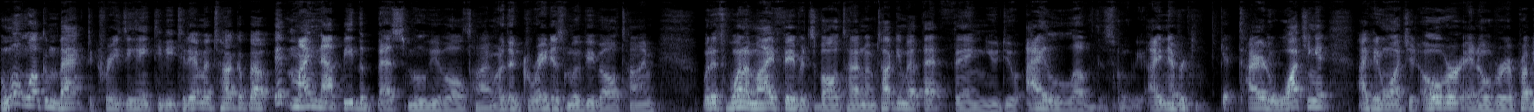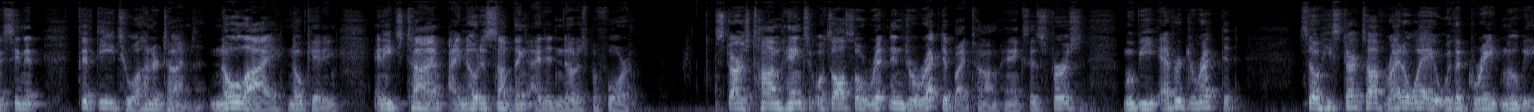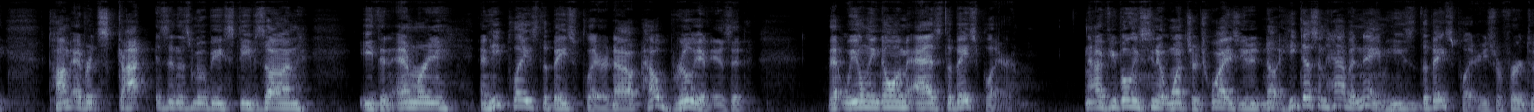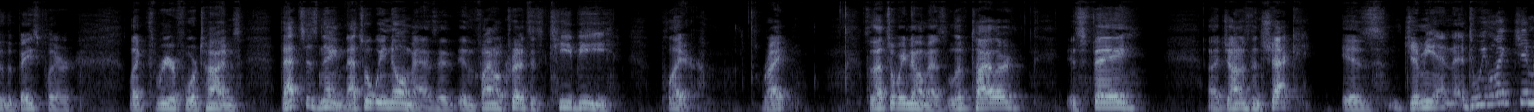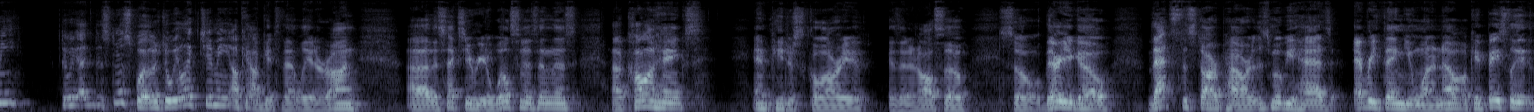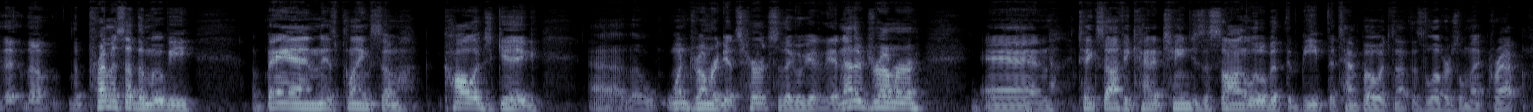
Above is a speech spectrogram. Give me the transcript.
Hello and welcome back to Crazy Hank TV. Today I'm going to talk about, it might not be the best movie of all time or the greatest movie of all time, but it's one of my favorites of all time. I'm talking about That Thing You Do. I love this movie. I never get tired of watching it. I can watch it over and over. I've probably seen it 50 to 100 times. No lie, no kidding. And each time I notice something I didn't notice before. Stars Tom Hanks. It was also written and directed by Tom Hanks, his first movie ever directed. So he starts off right away with a great movie. Tom Everett Scott is in this movie, Steve Zahn, Ethan Embry, and he plays the bass player. Now, how brilliant is it that we only know him as the bass player? Now, if you've only seen it once or twice, you didn't know. He doesn't have a name. He's the bass player. He's referred to the bass player like three or four times. That's his name. That's what we know him as. In final credits, it's TB player, right? So that's what we know him as. Liv Tyler is Faye. Uh, Johnathon Schaech is Jimmy. And uh, do we like Jimmy? Do we? Uh, there's no spoilers. Do we like Jimmy? Okay, I'll get to that later on. Uh, the sexy Rita Wilson is in this. Uh, Colin Hanks and Peter Scolari is in it also. So there you go. That's the star power. This movie has everything you want to know. Okay, basically the, the, the premise of the movie, a band is playing some college gig. Uh, the one drummer gets hurt, so they go get another drummer and takes off. He kind of changes the song a little bit, the beat, the tempo. It's not this lover's lament crap.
